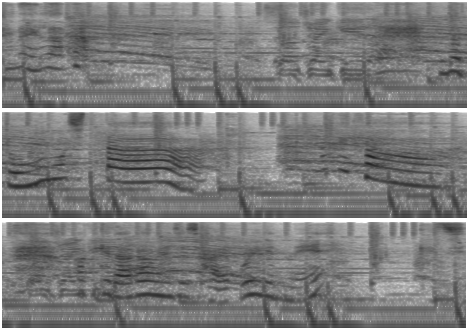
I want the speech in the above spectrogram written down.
루나 일로 와봐. 루나 너무 멋있다. 예뻐. 밖에 나가면 이제 잘 보이겠네. 그치?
